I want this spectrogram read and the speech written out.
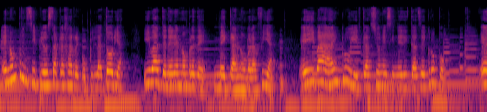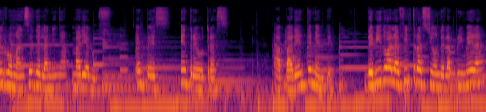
En un principio esta caja recopilatoria iba a tener el nombre de Mecanografía e iba a incluir canciones inéditas del grupo, el romance de la niña María Luz, El pez, entre otras. Aparentemente, debido a la filtración de la primera,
